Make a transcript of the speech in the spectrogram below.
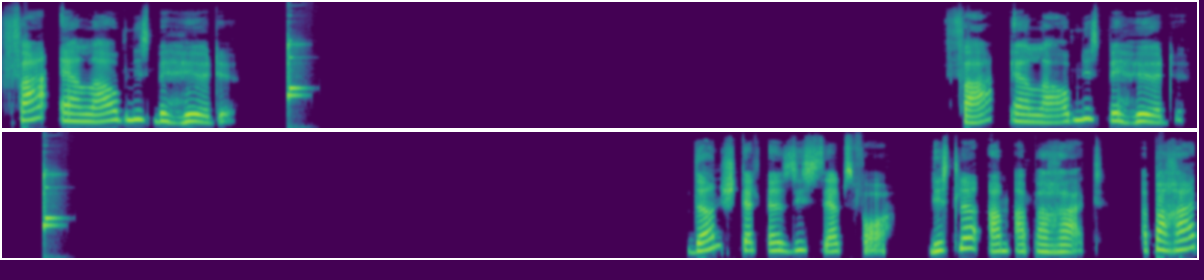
Fahrerlaubnisbehörde. Fahrerlaubnisbehörde. Dann stellt er sich selbst vor. Distler am Apparat. Apparat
